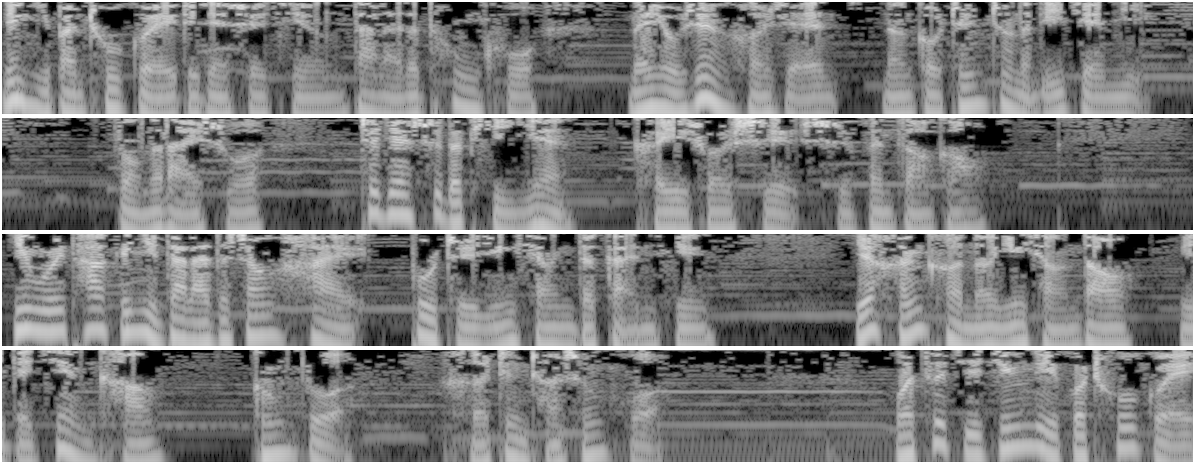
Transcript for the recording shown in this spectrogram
另一半出轨这件事情带来的痛苦。没有任何人能够真正的理解你。总的来说，这件事的体验可以说是十分糟糕，因为它给你带来的伤害不止影响你的感情，也很可能影响到你的健康、工作和正常生活。我自己经历过出轨，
